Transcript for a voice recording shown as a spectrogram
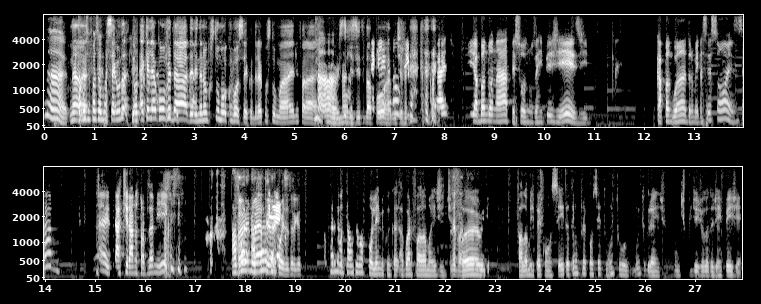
Não, não talvez eu faça uma segunda. Que outra... É que ele é o convidado, ele ainda não acostumou com você. Quando ele acostumar, ele fala, ah, não, esquisito da é porra, mentira. De abandonar pessoas nos RPGs, de ficar panguando no meio das sessões, sabe? É, atirar nos próprios amigos. agora não é a pior é... coisa, tá ligado? Eu quero levantar um tema polêmico. Agora falamos aí de, de furry, falamos de preconceito. Eu tenho um preconceito muito, muito grande com o tipo de jogador de RPG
